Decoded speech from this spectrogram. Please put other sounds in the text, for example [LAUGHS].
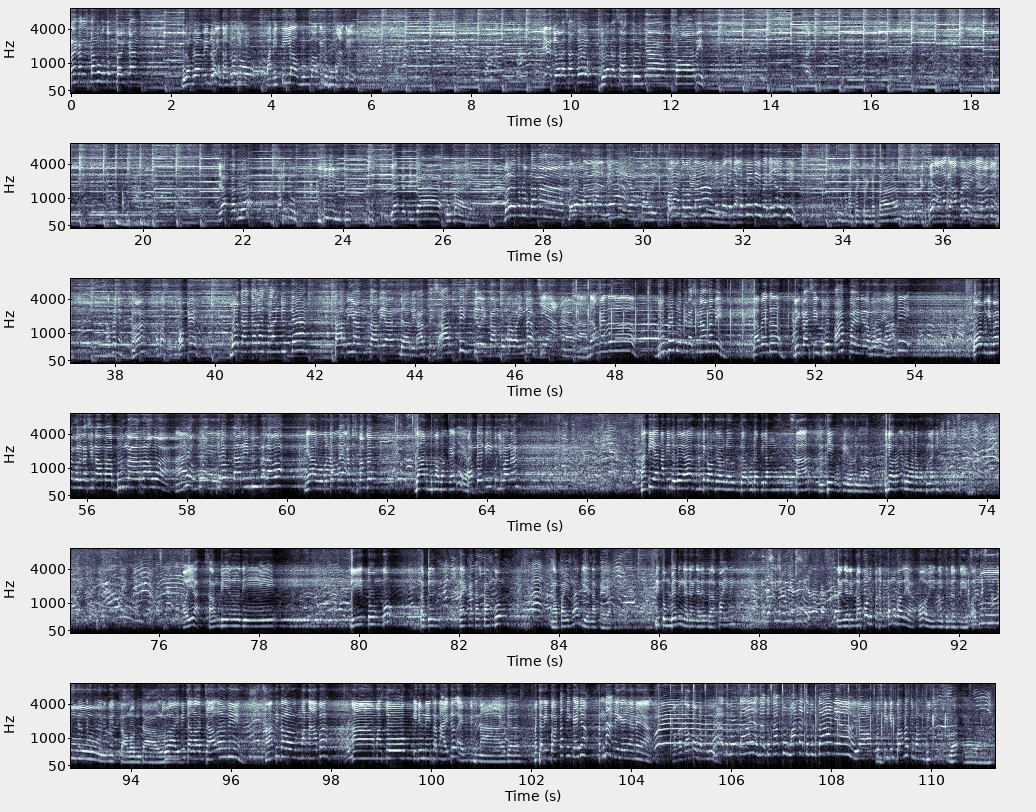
naik atas panggung untuk bagikan. Mudah-mudahan Jimmy. panitia belum bagi belum bagi. Juara satu, juara satunya Faris. Yang kedua, aduh, [LAUGHS] yang ketiga Ubay. Boleh tepuk tangan Tepuk tangan, ya. Jimmy yang paling Ya paling tepuk tangan, ini PD-nya lebih nih, PD-nya lebih. Aduh, sampai keringetan. Ini udah kayak Ya dari artis-artis cilik Kampung Rawa Indah. Siap. Sampai tuh. Grupnya belum dikasih nama nih. Sampai tuh. Dikasih grup apa ini namanya ya? Sih? Oh, bagaimana kalau dikasih nama Bunga Rawa? Yuk buat grup tari Bunga Rawa Ya bukan. untuk naik ke atas panggung. Jangan bunga bangke aja ya. Bang Denny bagaimana? Nanti ya, nanti dulu ya. Nanti kalau misalnya udah udah udah bilang start, nanti oke baru jalan. Ini orangnya belum ada ngumpul lagi. Oh iya, sambil di ditunggu sambil naik ke atas panggung ngapain lagi enak kayak ini tumben nih nggak ada yang nyariin bapak ini yang nyariin bapak udah pada ketemu kali ya oh ini bener nih waduh ini calon-calon Wah ini calon-calon nih. Nanti kalau mana apa ah, masuk Indonesian Idol, eh Indonesian Idol, mencari bakat nih kayaknya kena nih kayaknya nih ya. bakat apa bang lu Mana tepuk tangannya satu kampung mana tepuk tangannya? Ya ampun sedikit banget cuman biji. Enggak,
